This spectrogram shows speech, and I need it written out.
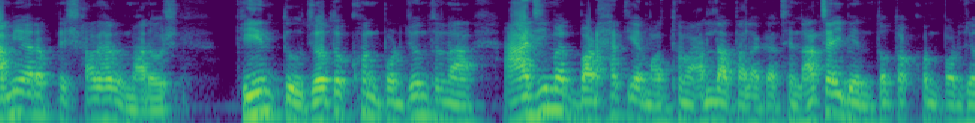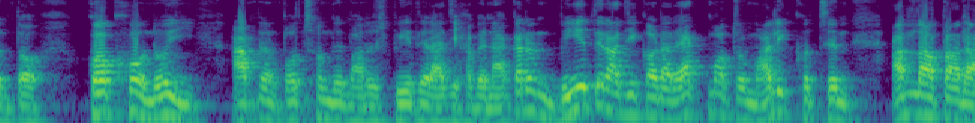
আমি আর আপনি সাধারণ মানুষ। কিন্তু যতক্ষণ পর্যন্ত না আজিমাত বাড়হাতিয়ার মাধ্যমে আল্লাহ তালার কাছে না চাইবেন, ততক্ষণ পর্যন্ত কখনোই আপনার পছন্দের মানুষ বিয়েতে রাজি হবে না। কারণ বিয়েতে রাজি করার একমাত্র মালিক হচ্ছেন আল্লাহ তালা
